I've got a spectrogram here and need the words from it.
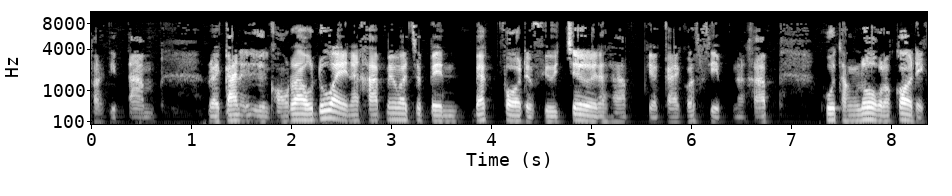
ฝากติดตามรายการอื่นๆของเราด้วยนะครับ ไม่ว่าจะเป็น Back for the Future นะครับเกี่ยวกับก็สิบนะครับพูดทั้งโลกแล้วก็เด็ก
